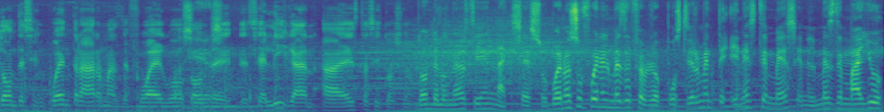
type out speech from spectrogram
donde se encuentra armas de fuego, donde se ligan a esta situación. Donde los menores tienen acceso. Bueno, eso fue en el mes de febrero. Posteriormente, en este mes, en el mes de mayo,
